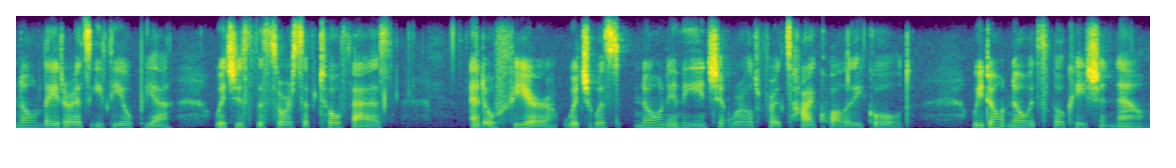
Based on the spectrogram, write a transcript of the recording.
known later as Ethiopia, which is the source of topaz, and Ophir, which was known in the ancient world for its high quality gold. We don't know its location now.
